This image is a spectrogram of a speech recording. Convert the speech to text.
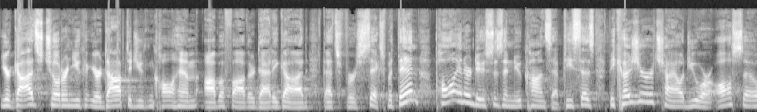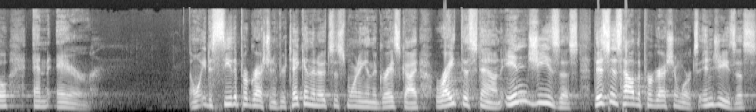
You're God's children. You you're adopted. You can call him Abba Father, Daddy God. That's verse 6. But then Paul introduces a new concept. He says, Because you're a child, you are also an heir. I want you to see the progression. If you're taking the notes this morning in the Grace Guide, write this down. In Jesus, this is how the progression works. In Jesus,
